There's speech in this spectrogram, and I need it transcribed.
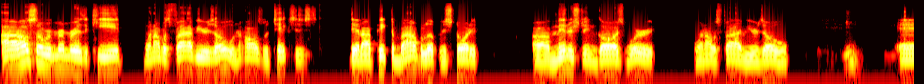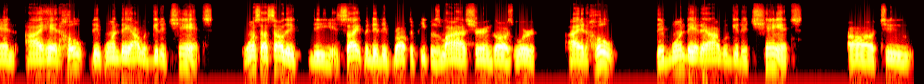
I also remember as a kid when I was five years old in Hallsville, Texas, that I picked the Bible up and started uh, ministering God's word when I was five years old. And I had hoped that one day I would get a chance. Once I saw the, the excitement that it brought to people's lives sharing God's word, I had hoped that one day that I would get a chance uh, to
